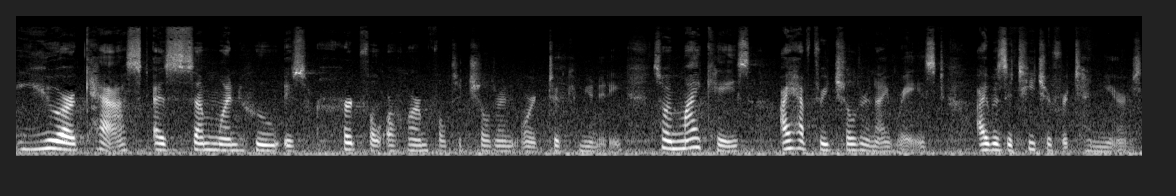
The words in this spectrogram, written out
you are cast as someone who is hurtful or harmful to children or to community. So in my case, I have three children I raised. I was a teacher for 10 years.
